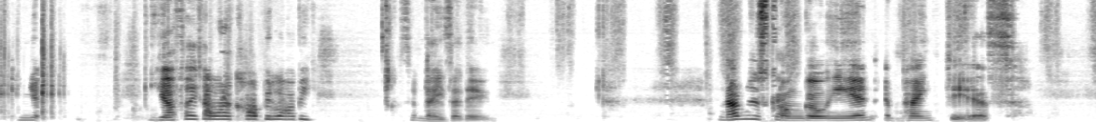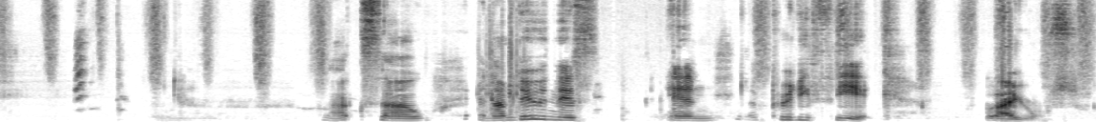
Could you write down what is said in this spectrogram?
Can you, y'all think I like Hobby Lobby? Some days I do. And I'm just going to go in and paint this. Like so. And I'm doing this in pretty thick layers.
